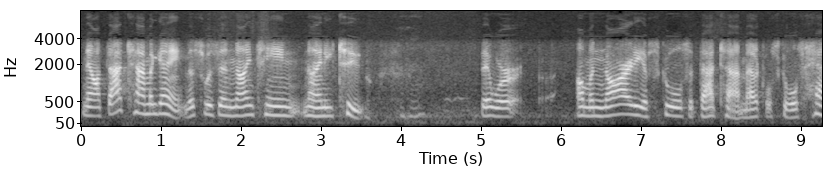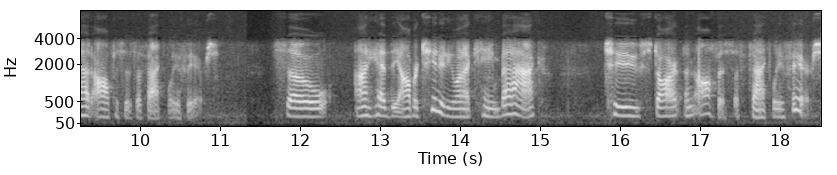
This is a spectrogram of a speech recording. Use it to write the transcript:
Now, at that time again, this was in 1992, mm-hmm. there were a minority of schools at that time, medical schools, had offices of faculty affairs. So I had the opportunity when I came back to start an office of faculty affairs.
